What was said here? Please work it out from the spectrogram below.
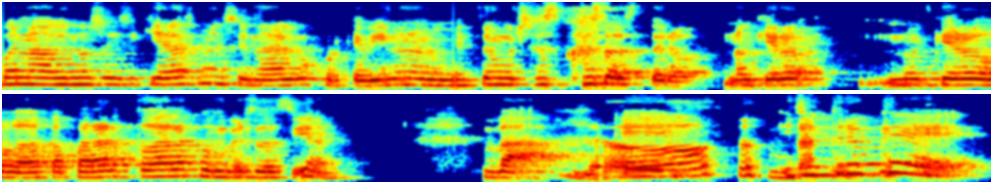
bueno, no sé si quieras mencionar algo porque vienen a mi mente muchas cosas, pero no quiero, no quiero acaparar toda la conversación. Va. Eh, yo creo que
